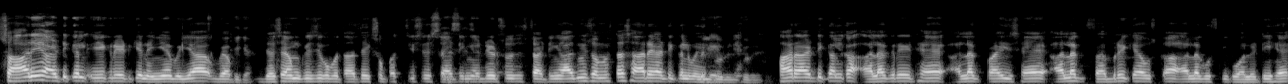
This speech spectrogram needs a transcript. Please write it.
सारे आर्टिकल एक रेट के नहीं है भैया। जैसे हम किसी को बताते हैं एक सौ पच्चीस से स्टार्टिंग है डेढ़ सौ से स्टार्टिंग है। आदमी समझता है सारे आर्टिकल वही रेट है। हर आर्टिकल का अलग रेट है अलग प्राइस है अलग फैब्रिक है उसका अलग उसकी क्वालिटी है।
